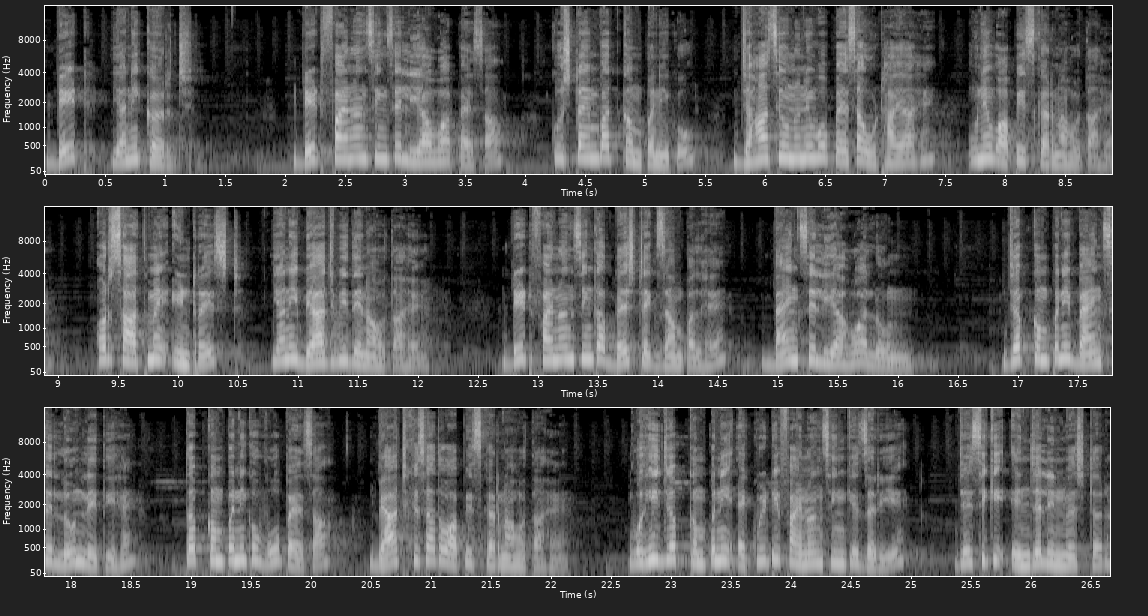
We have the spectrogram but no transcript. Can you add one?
डेट यानी कर्ज। डेट फाइनेंसिंग से लिया हुआ पैसा कुछ टाइम बाद कंपनी को, जहाँ से उन्होंने वो पैसा उठाया है, उन्हें वापस करना होता है। और साथ में इंटरेस्ट यानी ब्याज भी देना होता है। डेट फाइनेंसिंग का बेस्ट एग्ज़ाम्पल है बैंक से लिया हुआ लोन जब कंपनी बैंक से लोन लेती है, तब कंपनी को वो पैसा ब्याज के साथ वापस करना होता है। वही जब कंपनी इक्विटी फाइनेंसिंग के ज़रिए, जैसे कि एंजल इन्वेस्टर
